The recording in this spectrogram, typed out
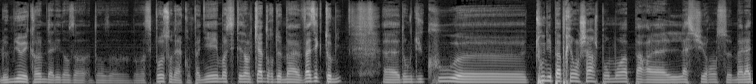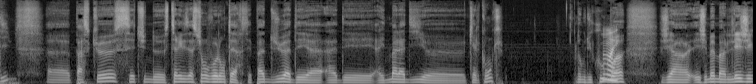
le mieux est quand même d'aller dans un, dans un, dans un on est accompagné. Moi, c'était dans le cadre de ma vasectomie. Euh, donc, du coup, euh, tout n'est pas pris en charge pour moi par euh, l'assurance maladie, euh, parce que c'est une stérilisation volontaire. C'est pas dû à, des, à, à des, à une maladie euh, quelconque. Donc du coup, Ouais. moi, j'ai un, et j'ai même un léger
